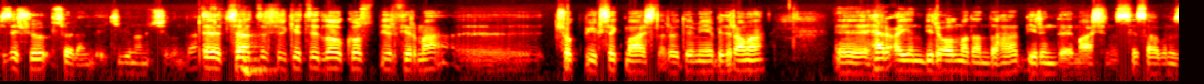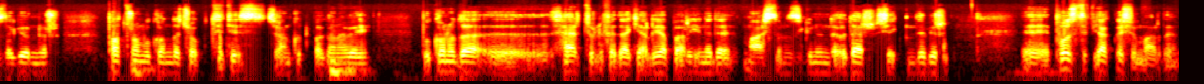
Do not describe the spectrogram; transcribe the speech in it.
bize şu söylendi 2013 yılında. Evet, charter şirketi low cost bir firma. çok yüksek maaşlar ödemeyebilir ama e, her ayın biri olmadan daha birinde maaşınız hesabınızda görünür. patron bu konuda çok titiz Cankut Bagana Bey. Bu konuda e, her türlü fedakarlığı yapar. Yine de maaşlarınızı gününde öder şeklinde bir e, pozitif yaklaşım vardı.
